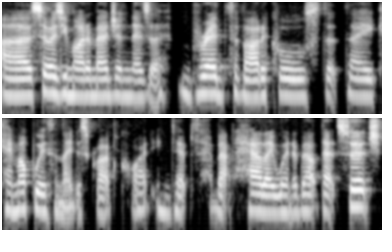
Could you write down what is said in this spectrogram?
Uh, so, as you might imagine, there's a breadth of articles that they came up with, and they described quite in depth about how they went about that search.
